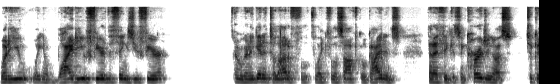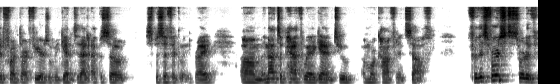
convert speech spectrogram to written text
What do you, what, you know, why do you fear the things you fear? And we're going to get into a lot of like philosophical guidance that I think is encouraging us to confront our fears when we get into that episode specifically, right? Um, and that's a pathway again to a more confident self. For this first sort of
